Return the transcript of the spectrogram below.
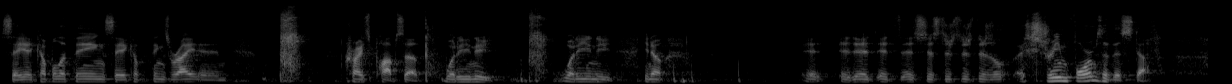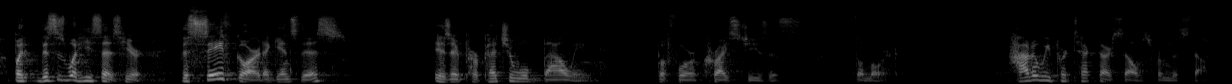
say a couple of things, say a couple of things right, and Christ pops up. What do you need? What do you need? You know, it, it, it, it's, it's just, there's, there's, there's extreme forms of this stuff. But this is what he says here the safeguard against this is a perpetual bowing before Christ Jesus, the Lord. How do we protect ourselves from this stuff?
